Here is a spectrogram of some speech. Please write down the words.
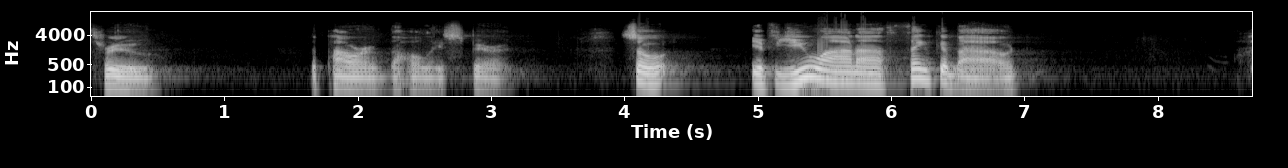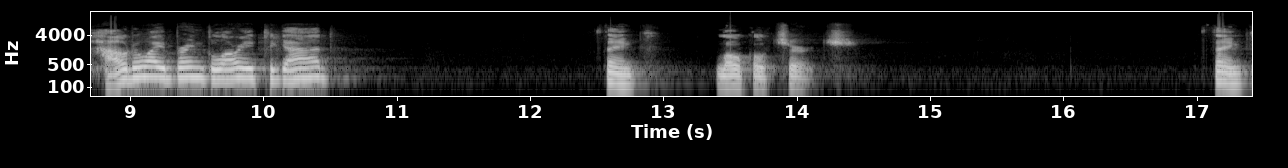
through the power of the Holy Spirit. So, if you want to think about how do I bring glory to God? Think local church. Think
